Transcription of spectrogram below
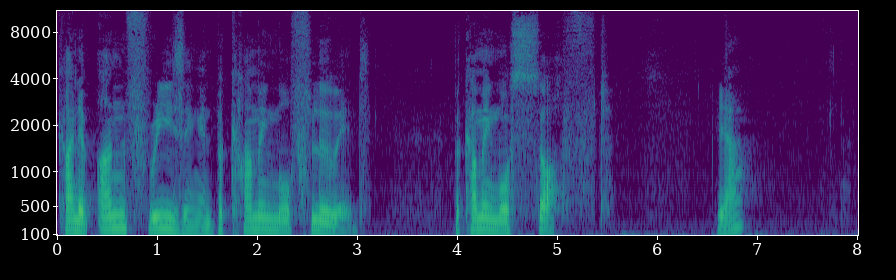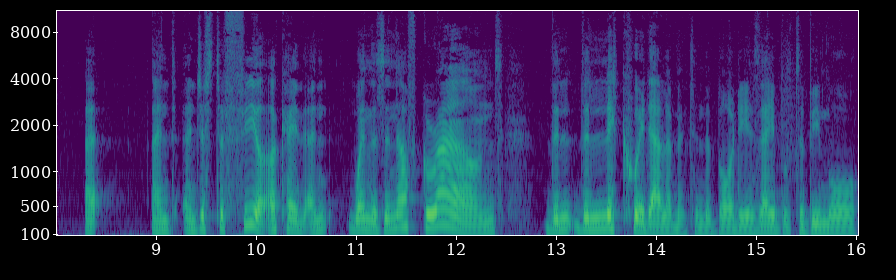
kind of unfreezing and becoming more fluid, becoming more soft. Yeah? Uh, and, and just to feel, okay, and when there's enough ground, the, the liquid element in the body is able to be more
